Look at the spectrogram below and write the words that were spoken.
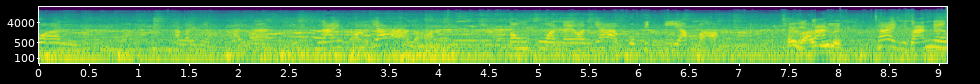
วนอะไรเนี่ยอ่านว่านายออนย่าเหรอ ตรงกวนนายออนย่าโกปิเตียมเหรอ ใช่ร้านนี้เลย ใช่อีกร้านหนึ่ง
